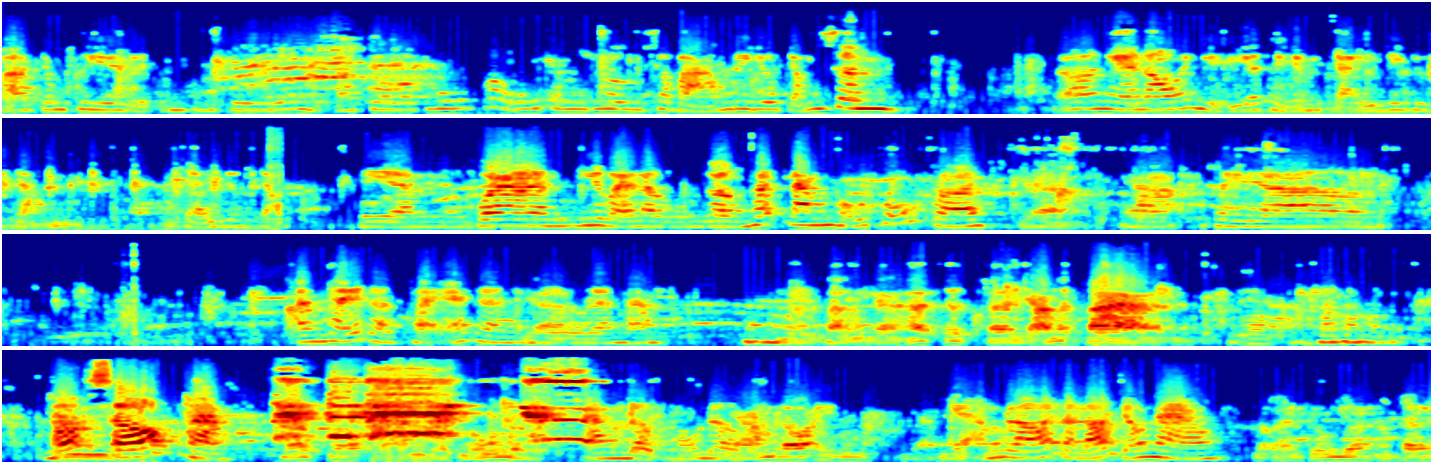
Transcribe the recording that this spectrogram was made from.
ở trong kia rồi trong chung cư người ta cho thuốc, có uống ung thư, sao bà không đi vô chẩn sinh? Đó, nghe nói vậy thì em chạy đi vô chẩn chạy vô chẩn thì um, qua như vậy là gần hết năm hữu thuốc rồi. Dạ. Dạ thì uh, anh thấy là khỏe rồi dạ. nhiều rồi hả? Phần hết giảm hết ba bớt sốt hả bớt sốt ăn được ngủ được. Ăn được ngủ được. Giảm lói giảm lói là lói chỗ nào? Lói chỗ gió nó tới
